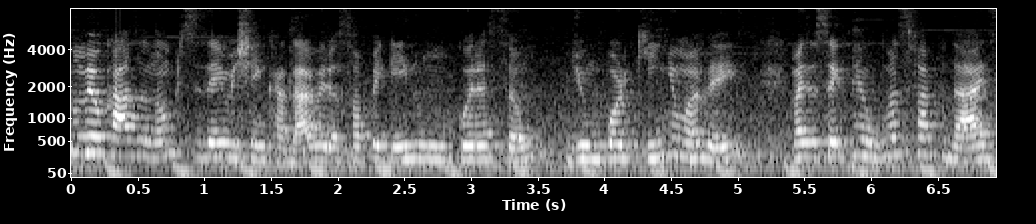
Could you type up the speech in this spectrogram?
No meu caso, eu não precisei mexer em cadáver, eu só peguei num coração de um porquinho uma vez. Mas eu sei que tem algumas faculdades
